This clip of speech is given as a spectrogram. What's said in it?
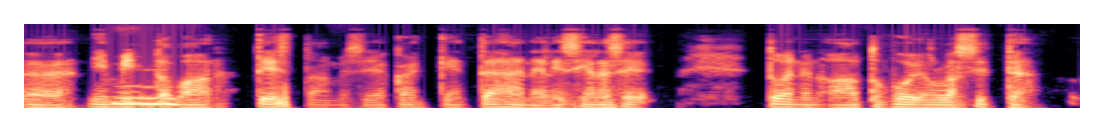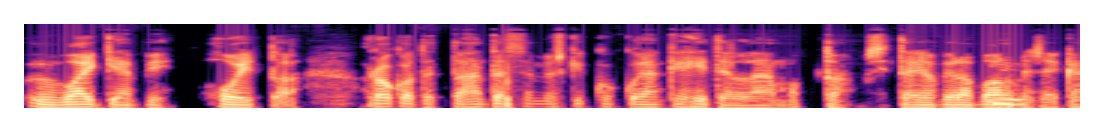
ää, niin mm. mittavaan mm. testaamiseen ja kaikkeen tähän, eli siellä se toinen aalto voi olla sitten vaikeampi hoitaa. Rokotettahan tässä myöskin koko ajan kehitellään, mutta sitä ei ole vielä valmis, mm. eikä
